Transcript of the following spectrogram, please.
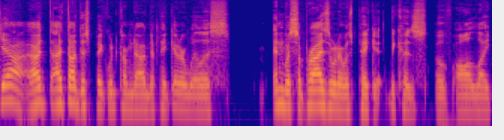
Yeah, I I thought this pick would come down to Pickett or Willis, and was surprised when it was Pickett because of all like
